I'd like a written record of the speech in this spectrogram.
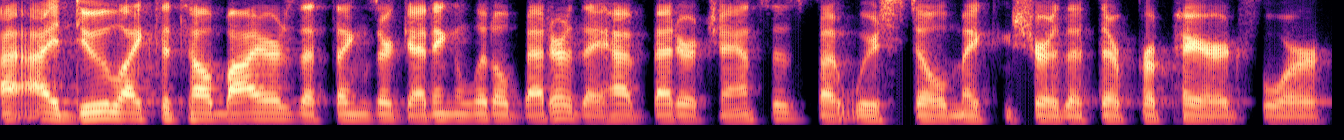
I, I do like to tell buyers that things are getting a little better. They have better chances, but we're still making sure that they're prepared for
